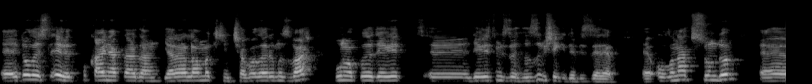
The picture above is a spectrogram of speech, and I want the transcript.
E, dolayısıyla evet bu kaynaklardan yararlanmak için çabalarımız var. Bu noktada devlet e, devletimiz de hızlı bir şekilde bizlere e, olanak sundu. E,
